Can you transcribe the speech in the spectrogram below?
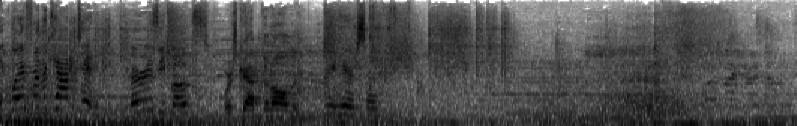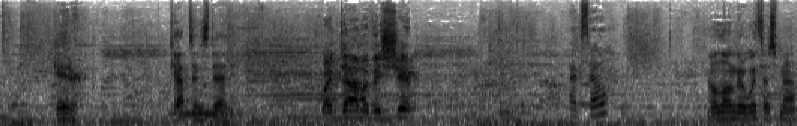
Make way for the captain. Where is he, Boats? Where's Captain Alder? Right here, sir. Gator. Captain's dead. Went down with his ship. XO? No longer with us, ma'am.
